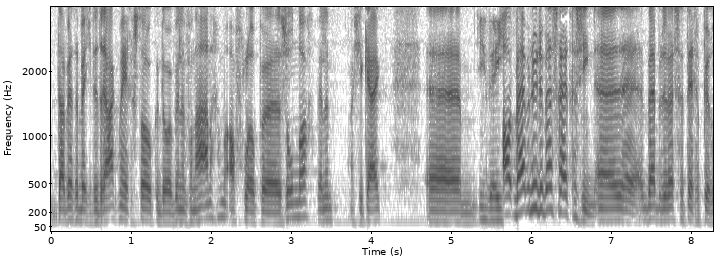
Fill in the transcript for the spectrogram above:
daar werd een beetje de draak mee gestoken door Willem van Hanegem. Afgelopen zondag, Willem, als je kijkt. Ehm, weet- Oh, we hebben nu de wedstrijd gezien. Eh, we hebben de wedstrijd tegen Peru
